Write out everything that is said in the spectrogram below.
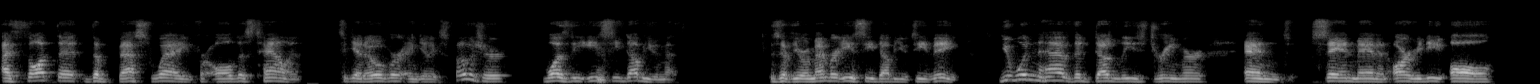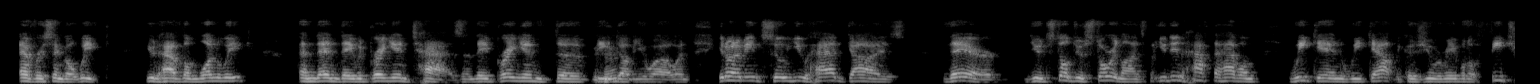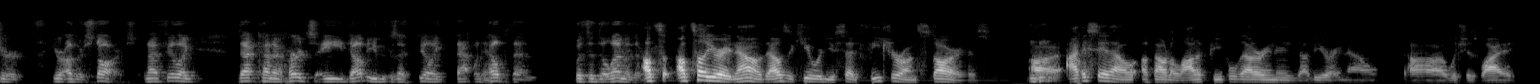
I thought that the best way for all this talent to get over and get exposure was the ECW method. Because if you remember ECW TV, you wouldn't have the Dudley's Dreamer and Sandman and RVD all every single week. You'd have them one week, and then they would bring in Taz and they'd bring in the Mhm. BWO. And you know what I mean? So you had guys there, you'd still do storylines, but you didn't have to have them week in, week out because you were able to feature your other stars. And I feel like that kind of hurts AEW because I feel like that would help them with the dilemma there. I'll, t- I'll tell you right now, that was a keyword you said, feature on stars. Mm-hmm. Uh, I say that about a lot of people that are in AEW right now, uh, which is why,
